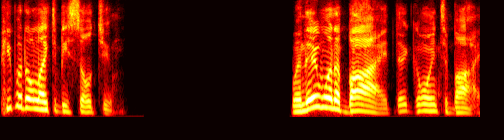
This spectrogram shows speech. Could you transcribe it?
people don't like to be sold to. When they want to buy, they're going to buy.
